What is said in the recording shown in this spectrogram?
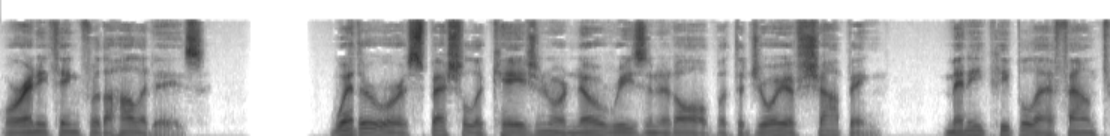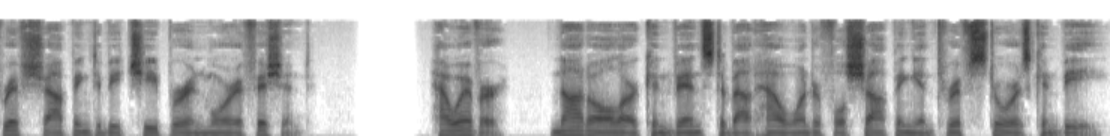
or anything for the holidays. Whether or a special occasion or no reason at all but the joy of shopping, many people have found thrift shopping to be cheaper and more efficient. However, not all are convinced about how wonderful shopping in thrift stores can be.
